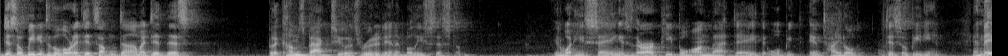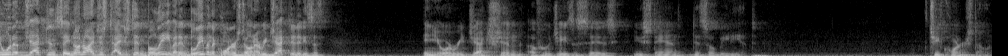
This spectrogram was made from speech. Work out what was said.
Disobedient to the Lord, I did something dumb, I did this. But it comes back to, and it's rooted in a belief system. And what he's saying is there are people on that day that will be entitled disobedient. And they would object and say, No, no, I just, I just didn't believe. I didn't believe in the cornerstone. I rejected it. He says, In your rejection of who Jesus is, you stand disobedient. The chief cornerstone.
